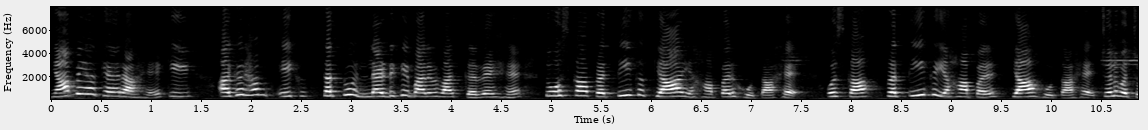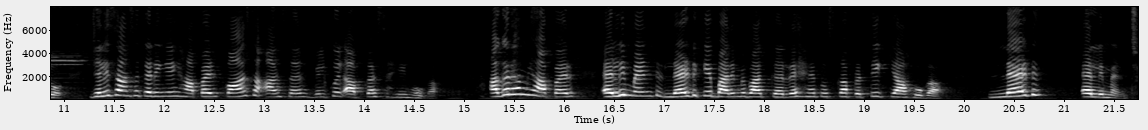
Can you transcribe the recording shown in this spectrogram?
यहाँ पे यह कह रहा है कि अगर हम एक तत्व लेड के बारे में बात कर रहे हैं तो उसका प्रतीक क्या यहाँ पर होता है? उसका प्रतीक यहाँ पर क्या होता है? चलो बच्चों, जल्दी से आंसर करेंगे यहाँ पर, कौन सा आंसर बिल्कुल आपका सही होगा? अगर हम यहाँ पर एलिमेंट लेड के बारे में बात कर रहे हैं तो उसका प्रतीक क्या होगा? लेड एलिमेंट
